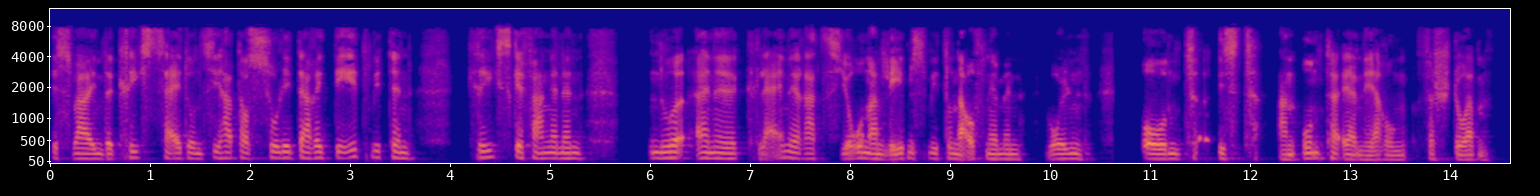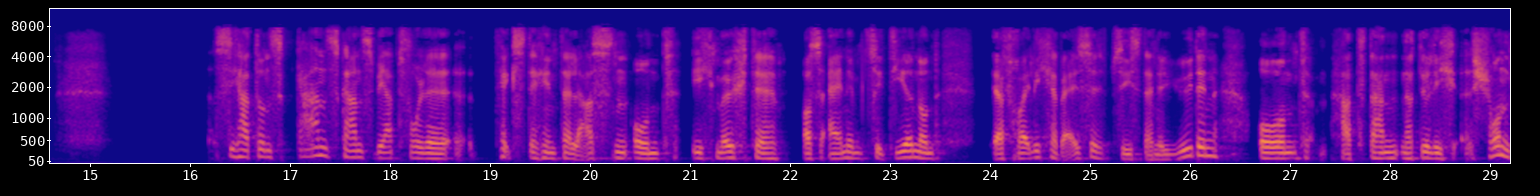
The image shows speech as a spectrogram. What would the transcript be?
Es war in der Kriegszeit und sie hat aus Solidarität mit den Kriegsgefangenen nur eine kleine Ration an Lebensmitteln aufnehmen wollen und ist an Unterernährung verstorben. Sie hat uns ganz, ganz wertvolle Texte hinterlassen und ich möchte aus einem zitieren und erfreulicherweise, sie ist eine Jüdin und hat dann natürlich schon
